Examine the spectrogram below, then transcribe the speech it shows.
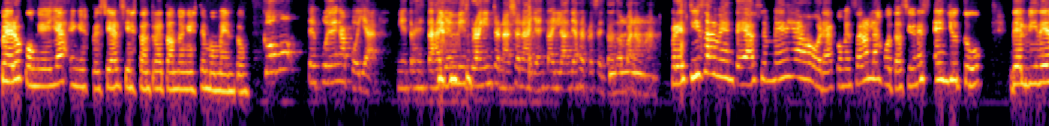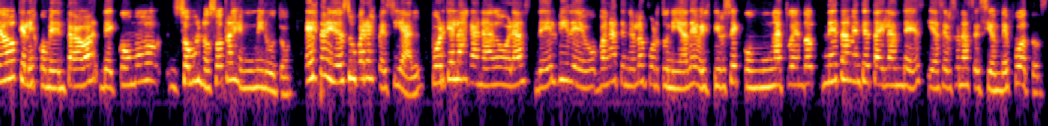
pero con ella en especial si están tratando en este momento. ¿Cómo te pueden apoyar? Mientras estás allá en Miss Grand International, allá en Tailandia, representando a Panamá. Precisamente hace media hora comenzaron las votaciones en YouTube del video que les comentaba de cómo somos nosotras en un minuto. Este video es súper especial porque las ganadoras del video van a tener la oportunidad de vestirse con un atuendo netamente tailandés y hacerse una sesión de fotos.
